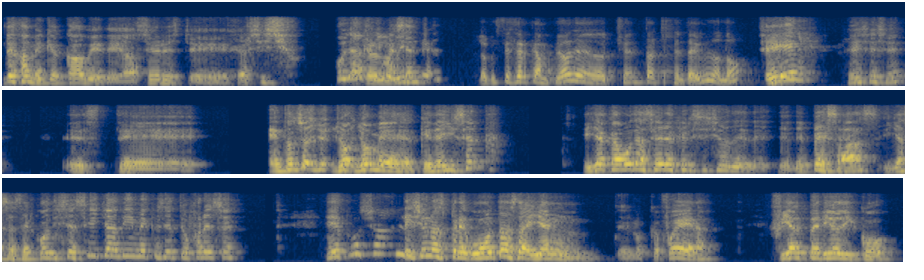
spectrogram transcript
déjame que acabe de hacer este ejercicio. Pues ya lo, viste, lo viste ser campeón en 80-81, ¿no? Sí, sí, sí, sí. Este, entonces yo, yo, yo me quedé ahí cerca. Y ya acabó de hacer ejercicio de, pesas y ya se acercó. Dice, sí, ya dime qué se te ofrece. Y pues ya le hice unas preguntas ahí en, de lo que fuera. Fui al periódico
